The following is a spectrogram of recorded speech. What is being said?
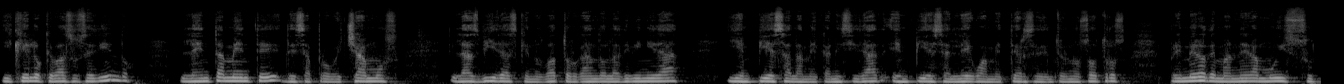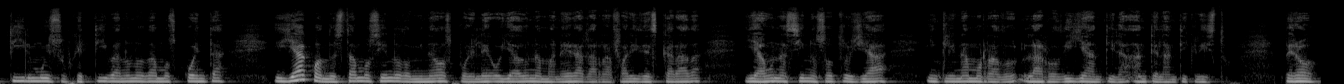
y qué es lo que va sucediendo. Lentamente desaprovechamos las vidas que nos va otorgando la divinidad y empieza la mecanicidad, empieza el ego a meterse dentro de nosotros, primero de manera muy sutil, muy subjetiva, no nos damos cuenta, y ya cuando estamos siendo dominados por el ego ya de una manera garrafal y descarada, y aún así nosotros ya inclinamos la rodilla ante, ante el anticristo. Pero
